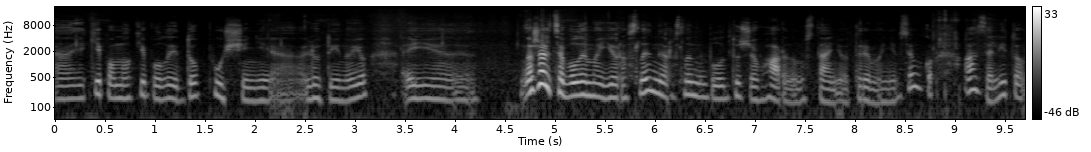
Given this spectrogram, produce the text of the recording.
е, які помилки були допущені е, людиною. І, на жаль, це були мої рослини. Рослини були дуже в гарному стані отримані взимку, а за літо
